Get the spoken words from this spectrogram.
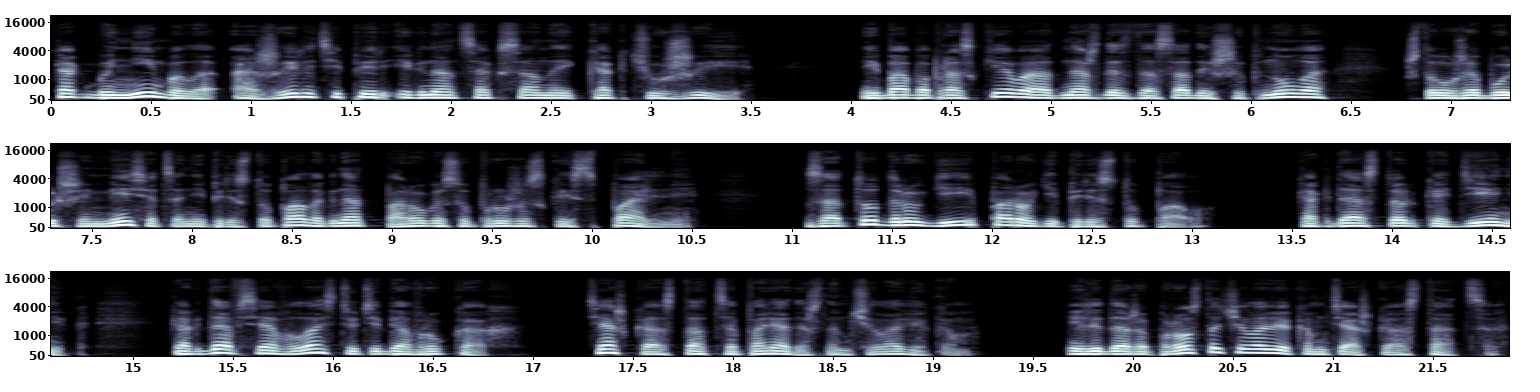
Как бы ни было, а жили теперь Игнат с Оксаной как чужие — и баба Проскева однажды с досадой шепнула, что уже больше месяца не переступал Игнат порога супружеской спальни. Зато другие пороги переступал. Когда столько денег, когда вся власть у тебя в руках, тяжко остаться порядочным человеком. Или даже просто человеком тяжко остаться.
